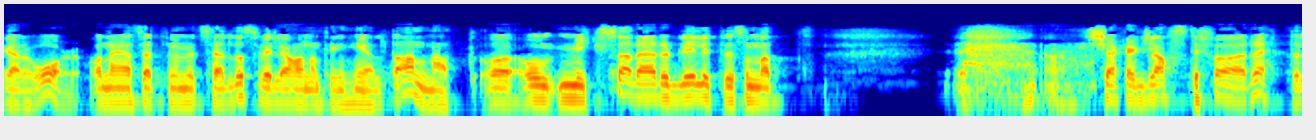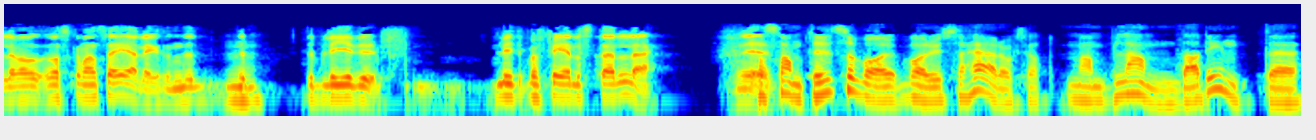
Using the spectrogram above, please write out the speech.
God of War. Och när jag sätter mig med ett Zelda så vill jag ha någonting helt annat. Och, och mixa där, det blir lite som att äh, käka glass till förrätt. Eller vad, vad ska man säga liksom? Det, Mm. det, det blir lite på fel ställe. Fast samtidigt så var, var det ju så här också att man blandade inte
